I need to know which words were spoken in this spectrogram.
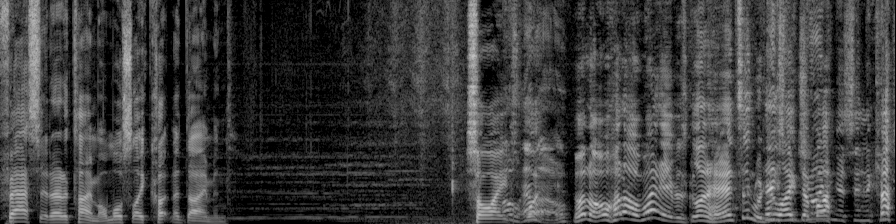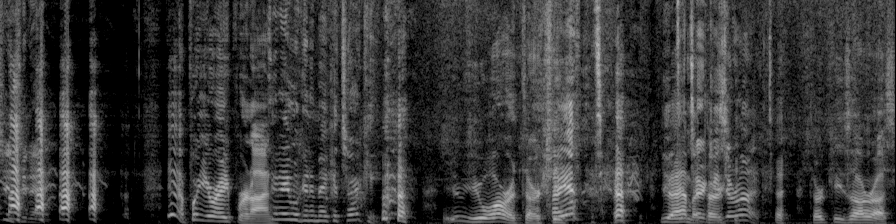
facet at a time, almost like cutting a diamond. So I oh, hello. Hello, hello. My name is Glenn Hanson. Would Thanks you like for to joining us in the kitchen today? yeah, put your apron on. Today we're gonna make a turkey. You, you are a turkey. I am a turkey. You am a turkeys turkey. are on. Turkeys are us.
